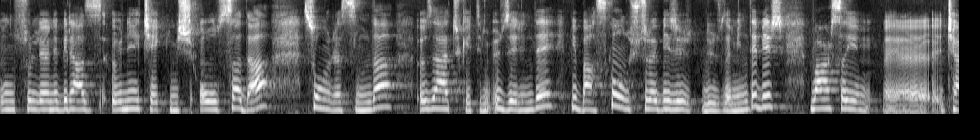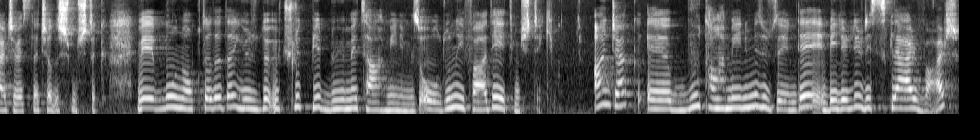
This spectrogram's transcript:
unsurlarını biraz öne çekmiş olsa da sonrasında özel tüketim üzerinde bir baskı oluşturabilir düzleminde bir varsayım çerçevesinde çalışmıştık. Ve bu noktada da %3'lük bir büyüme tahminimiz olduğunu ifade etmiştik. Ancak e, bu tahminimiz üzerinde belirli riskler var.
